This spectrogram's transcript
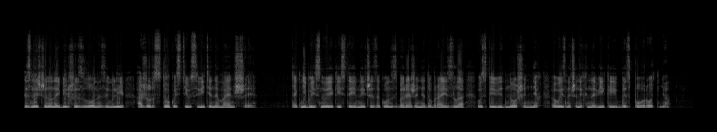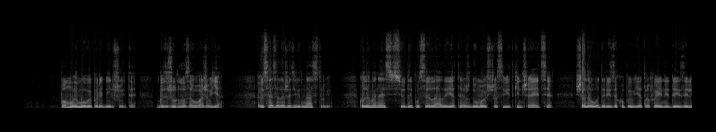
знищено найбільше зло на землі, а жорстокості в світі не менше. Так ніби існує якийсь таємничий закон збереження добра і зла у співвідношеннях, визначених навіки і безповоротньо. По-моєму, ви перебільшуєте, безжурно зауважив я. Все залежить від настрою. Коли мене сюди посилали, я теж думав, що світ кінчається. Ще на одері захопив я трофейний дизель,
